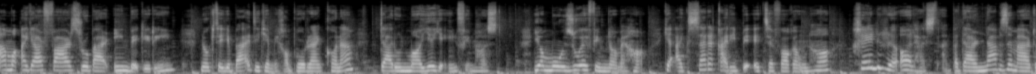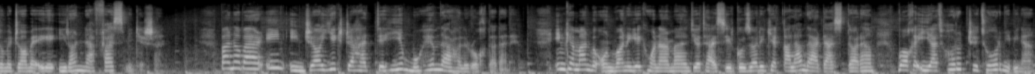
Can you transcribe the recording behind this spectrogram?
اما اگر فرض رو بر این بگیریم نکته بعدی که می‌خوام پررنگ کنم درون مایه این فیلم هاست یا موضوع فیلمنامه ها که اکثر قریب به اتفاق اونها خیلی رئال هستند و در نبز مردم جامعه ایران نفس می‌کشند. بنابراین اینجا یک جهت دهی مهم در حال رخ دادنه. اینکه من به عنوان یک هنرمند یا تاثیرگذاری که قلم در دست دارم واقعیت ها رو چطور می‌بینم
